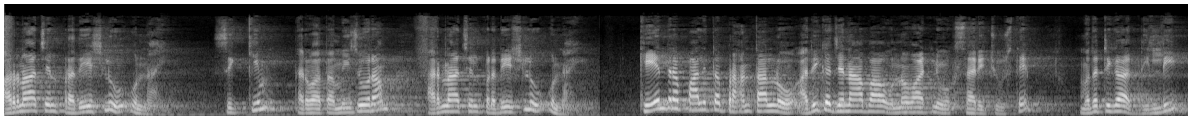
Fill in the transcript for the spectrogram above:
అరుణాచల్ ప్రదేశ్లు ఉన్నాయి. సిక్కిం తర్వాత మిజోరాం అరుణాచల్ ప్రదేశ్లు ఉన్నాయి. కేంద్ర పాలిత ప్రాంతాల్లో అధిక జనాభా ఉన్న వాటిని ఒకసారి చూస్తే మొదటిగా ఢిల్లీ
